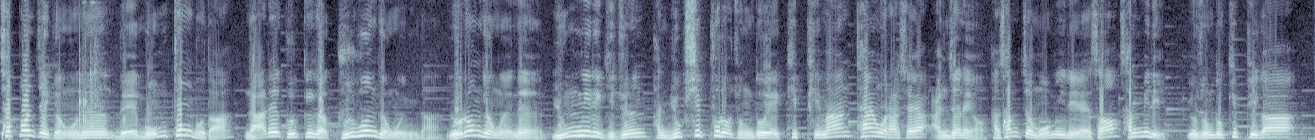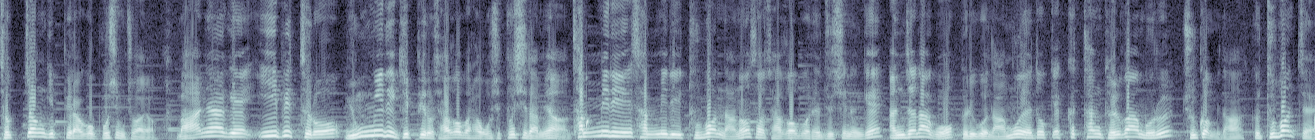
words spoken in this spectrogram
첫 번째 경우는 내 몸통보다 날의 굵기가 굵은 경우입니다. 이런 경우에는 6mm 기준 한 60% 정도의 깊이만 사용을 하셔야 안전해요. 한 3.5mm에서 3mm 이 정도 깊이가 적정 깊이라고 보시면 좋아요. 만약에 이 비트로 6mm 깊이로 작업을 하고 싶으시다면 3mm, 3mm 두 번 나눠서 작업을 해주시는 게 안전하고 그리고 나무에도 깨끗한 결과물을 줄 겁니다. 그 두 번째,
